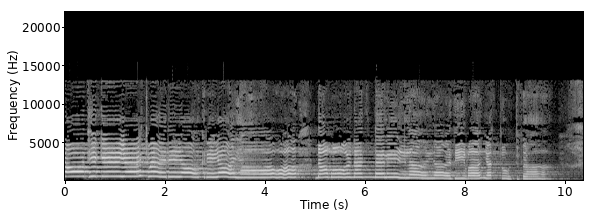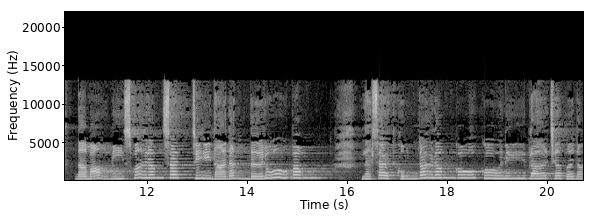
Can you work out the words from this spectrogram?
राधिकेय त्वदीया क्रियाया नमो नन्दलीलाय दिवाय तुद्वा नमामि स्वरं सच्चिदानन्दरूपम्। लसत्कुण्डलं गोकुले व्राजवना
